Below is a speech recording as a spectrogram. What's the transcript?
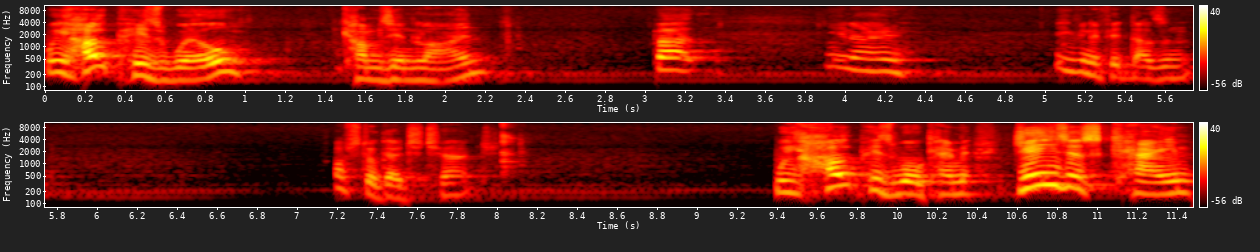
We hope his will comes in line, but, you know, even if it doesn't, I'll still go to church. We hope his will came. Jesus came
